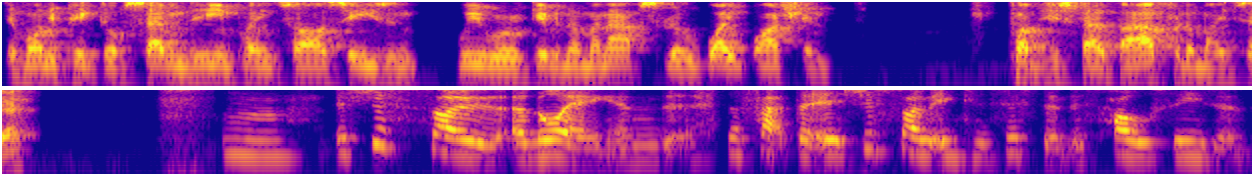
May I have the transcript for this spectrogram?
They've only picked up 17 points all season. We were giving them an absolute whitewashing. Probably just felt bad for them, I'd say. Mm, it's just so annoying, and the fact that it's just so inconsistent this whole season.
